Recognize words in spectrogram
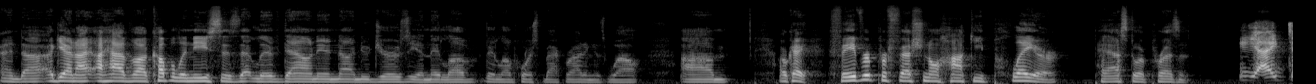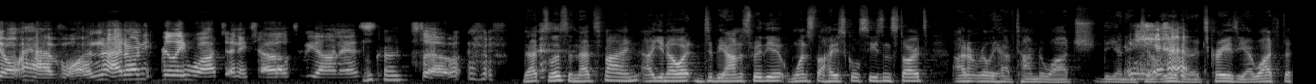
and uh, again, I, I have a couple of nieces that live down in uh, New Jersey, and they love they love horseback riding as well. Um, okay, favorite professional hockey player past or present? Yeah, I don't have one. I don't really watch NHL to be honest. Okay. So That's listen. That's fine. Uh, you know what? To be honest with you, once the high school season starts, I don't really have time to watch the NHL Yeah. either. It's crazy. I watch the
